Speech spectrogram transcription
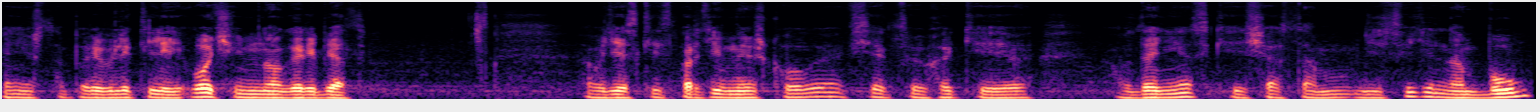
конечно, привлекли очень много ребят в детские спортивные школы, в секцию хоккея в Донецке. И сейчас там действительно бум,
